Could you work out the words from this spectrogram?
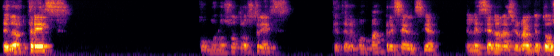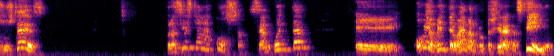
tener tres, como nosotros tres, que tenemos más presencia en la escena nacional que todos ustedes. Pero así está la cosa. ¿Se dan cuenta? Eh, obviamente van a proteger a Castillo,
